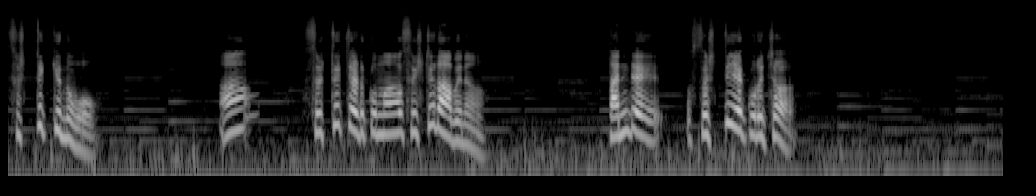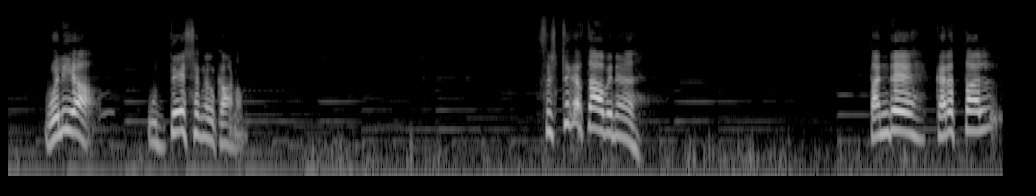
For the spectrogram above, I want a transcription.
സൃഷ്ടിക്കുന്നുവോ ആ സൃഷ്ടിച്ചെടുക്കുന്ന സൃഷ്ടിതാവിന് തന്റെ സൃഷ്ടിയെക്കുറിച്ച് വലിയ ഉദ്ദേശങ്ങൾ കാണും. സൃഷ്ടികർത്താവിന് തന്റെ കരത്താൽ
